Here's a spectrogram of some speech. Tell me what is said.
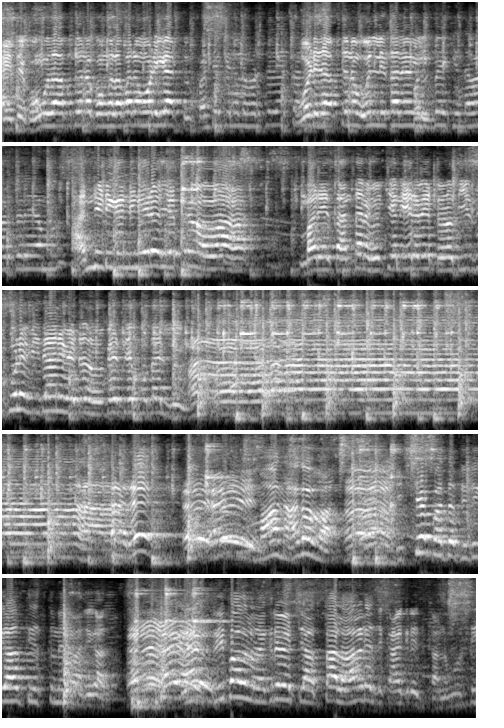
అయితే కొంగు దాపుతున్న కొంగుల ఫలం ఓడిగట్టు. ఓడి దాపుతున్న ఒల్లి తనం అన్నిటికన్నీ నేనే చెప్పినావా? మరి సంతానం వచ్చే నెరవేற்றడం తీసుకునే విధానం ఏంటో నువ్వే చెప్పు తల్లి. మా నాగవ్వ. ఇచ్చే పద్ధతి ఇది కాదు తీసుకునేది అది కాదు. శ్రీపాదుల దగ్గర పెట్టి అత్తాలు ఆలడేసి కాకిరేసి కన్ను మూసి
